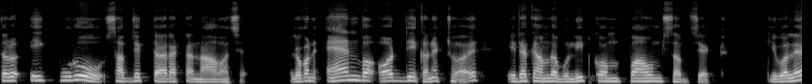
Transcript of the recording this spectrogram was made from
তাহলে এই পুরো সাবজেক্টটার একটা নাম আছে। যখন অ্যান বা অড দিয়ে কানেক্ট হয়, এটাকে আমরা বলি কম্পাউন্ড সাবজেক্ট। কি বলে?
